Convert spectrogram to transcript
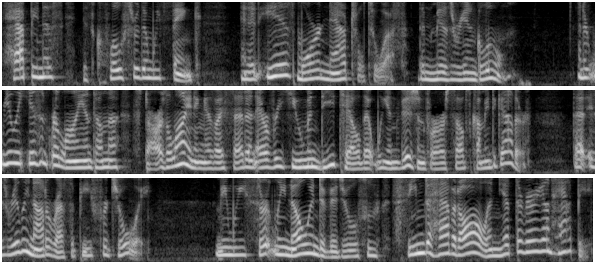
Happiness is closer than we think and it is more natural to us than misery and gloom. And it really isn't reliant on the stars aligning, as I said, and every human detail that we envision for ourselves coming together. That is really not a recipe for joy. I mean, we certainly know individuals who seem to have it all, and yet they're very unhappy.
